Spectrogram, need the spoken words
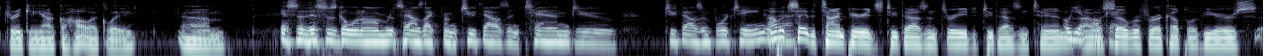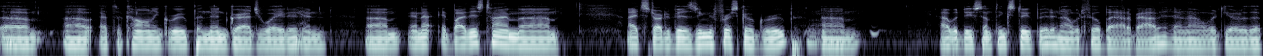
drinking alcoholically. Um, Yeah, so this was going on. It sounds like from 2010 to 2014. I would that? say the time period is 2003 to 2010. Oh, yeah, I was okay. sober for a couple of years um, uh, at the Colony Group, and then graduated. Yeah. And um, and I, by this time, um, I had started visiting the Frisco Group. Mm-hmm. I would do something stupid, and I would feel bad about it, and I would go to the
